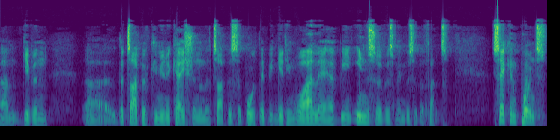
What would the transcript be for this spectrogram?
um, given uh, the type of communication and the type of support they've been getting while they have been in service members of the funds. Second point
